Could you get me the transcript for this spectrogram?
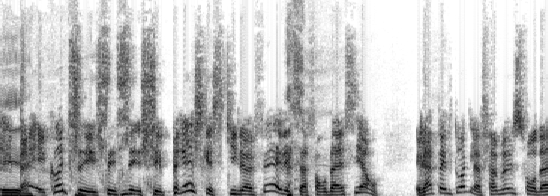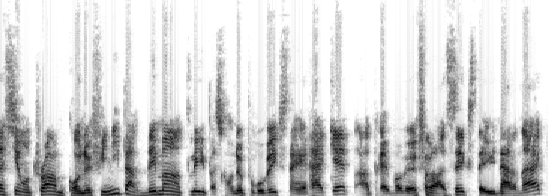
Ben, écoute, c'est presque ce qu'il a fait avec sa fondation. Rappelle-toi que la fameuse fondation Trump, qu'on a fini par démanteler parce qu'on a prouvé que c'était un racket en très mauvais français, que c'était une arnaque,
